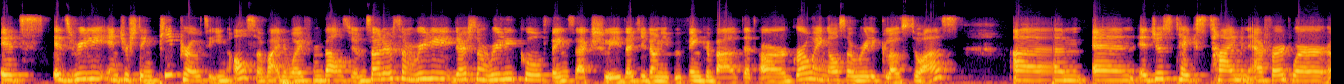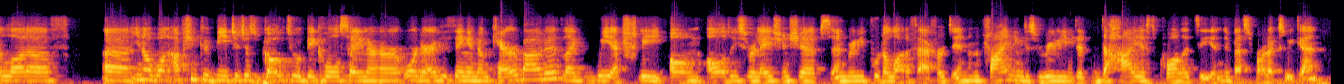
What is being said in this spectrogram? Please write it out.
it's it's really interesting. Pea protein also, by the way, from Belgium. So there's some really there's some really cool things actually that you don't even think about that are growing also really close to us. Um, and it just takes time and effort where a lot of uh, you know, one option could be to just go to a big wholesaler, order everything, and don't care about it. Like we actually own all these relationships and really put a lot of effort in finding just really the, the highest quality and the best products we can.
